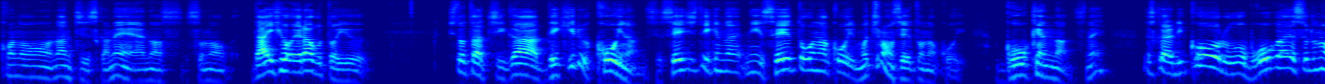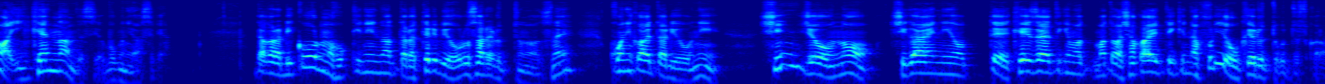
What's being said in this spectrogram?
この何て言うんですかねあのその代表を選ぶという人たちができる行為なんですよ。政治的なに正当な行為もちろん正当な行為。合憲なんですね。ですからリコールを妨害するのは違憲なんですよ。僕に言わせりゃ。だからリコールの発起人になったらテレビを下ろされるっていうのはですねここに書いてあるように信条の違いによって経済的または社会的な不利を受けるってことですから。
